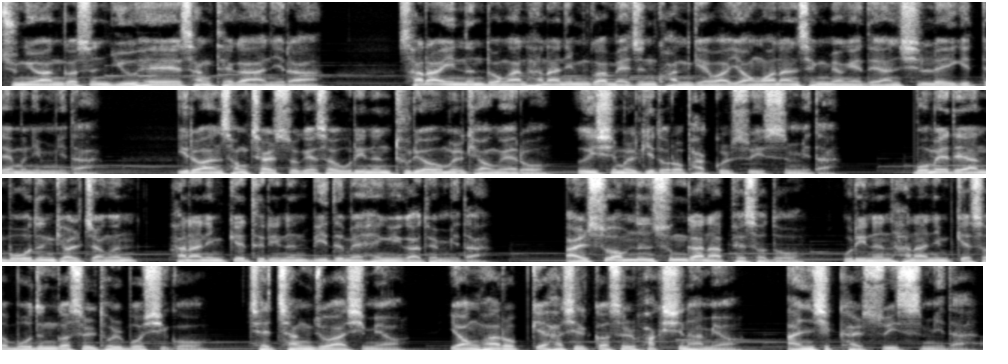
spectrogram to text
중요한 것은 유해의 상태가 아니라 살아있는 동안 하나님과 맺은 관계와 영원한 생명에 대한 신뢰이기 때문입니다. 이러한 성찰 속에서 우리는 두려움을 경외로, 의심을 기도로 바꿀 수 있습니다. 몸에 대한 모든 결정은 하나님께 드리는 믿음의 행위가 됩니다. 알 수 없는 순간 앞에서도 우리는 하나님께서 모든 것을 돌보시고 재창조하시며 영화롭게 하실 것을 확신하며 안식할 수 있습니다.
